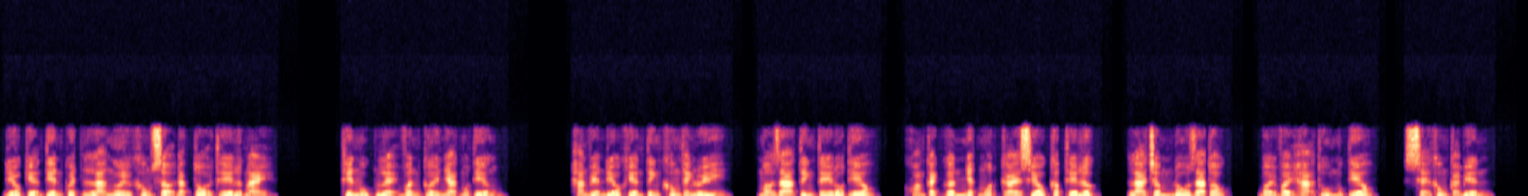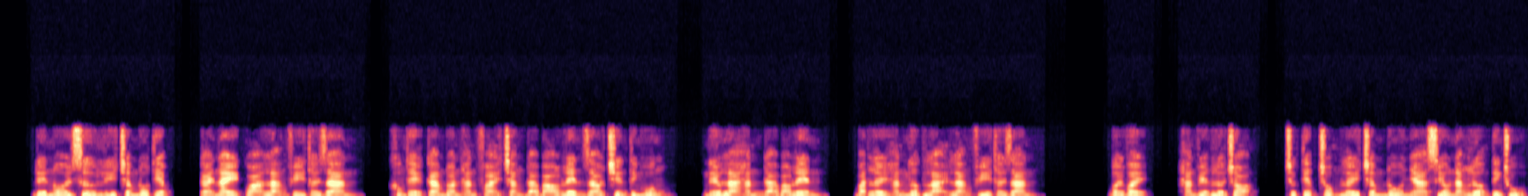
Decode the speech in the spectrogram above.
điều kiện tiên quyết là ngươi không sợ đắc tội thế lực này thiên mục lệ vân cười nhạt một tiếng. Hàn viễn điều khiển tinh không thành lũy, mở ra tinh tế đồ tiêu, khoảng cách gần nhất một cái siêu cấp thế lực là trầm đồ gia tộc, bởi vậy hạ thủ mục tiêu sẽ không cải biến. Đến nỗi xử lý trầm đồ tiệp, cái này quá lãng phí thời gian, không thể cam đoan hắn phải chăng đã báo lên giao chiến tình huống, nếu là hắn đã báo lên, bắt lấy hắn ngược lại lãng phí thời gian. Bởi vậy, hàn viễn lựa chọn trực tiếp trộm lấy trầm đồ nhà siêu năng lượng tinh trụ,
